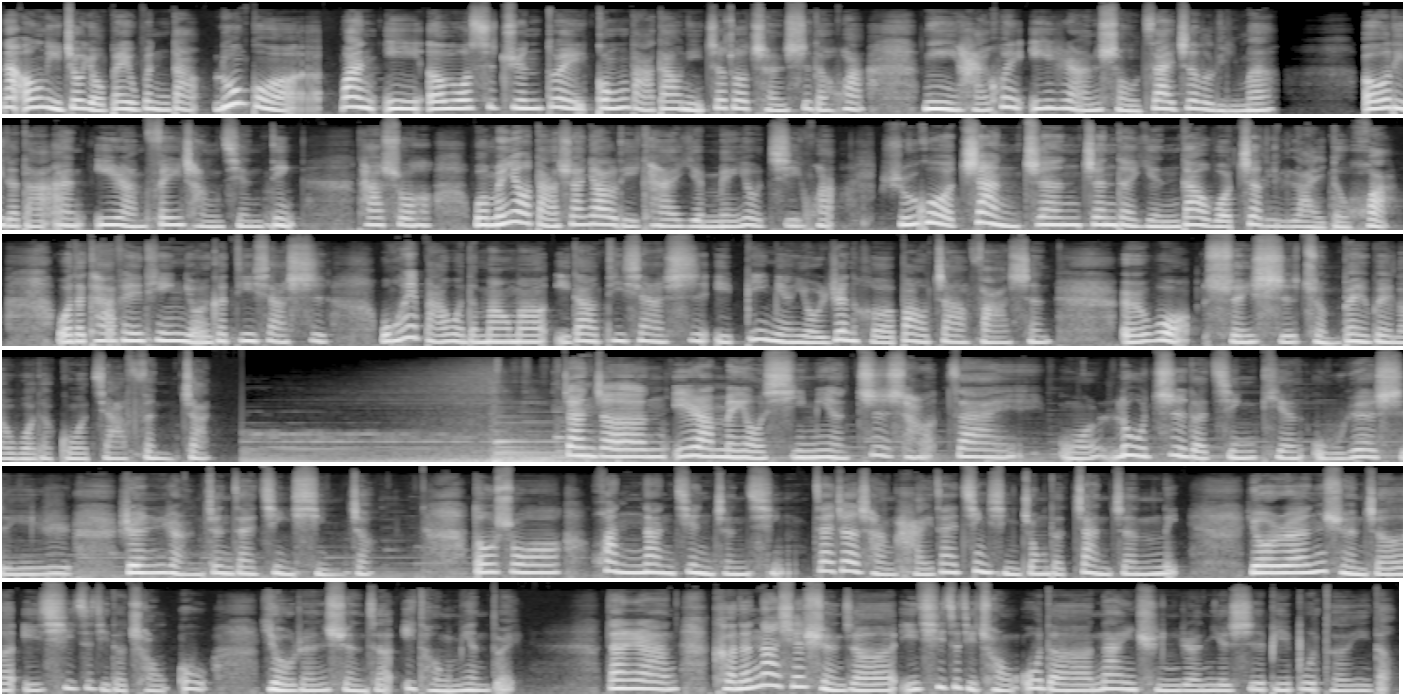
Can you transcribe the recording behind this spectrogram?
那欧里就有被问到，如果万一俄罗斯军队攻打到你这座城市的话，你还会依然守在这里吗？欧里的答案依然非常坚定。他说：“我没有打算要离开，也没有计划。如果战争真的延到我这里来的话，我的咖啡厅有一个地下室，我会把我的猫猫移到地下室，以避免有任何爆炸发生。而我随时准备为了我的国家奋战。战争依然没有熄灭，至少在……”我录制的今天五月十一日仍然正在进行着。都说患难见真情，在这场还在进行中的战争里，有人选择了遗弃自己的宠物，有人选择一同面对。当然，可能那些选择遗弃自己宠物的那一群人也是逼不得已的，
